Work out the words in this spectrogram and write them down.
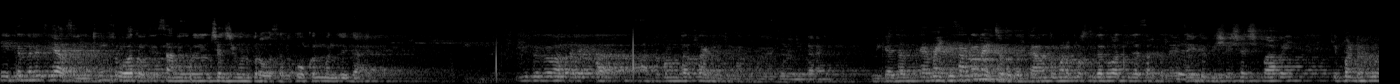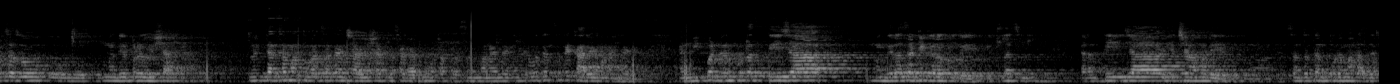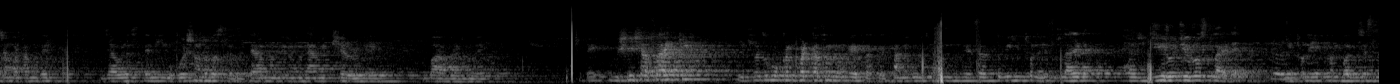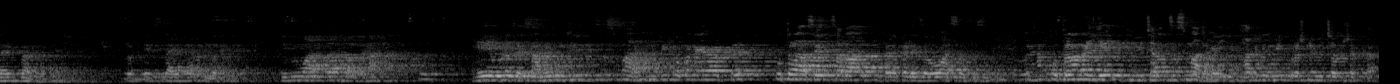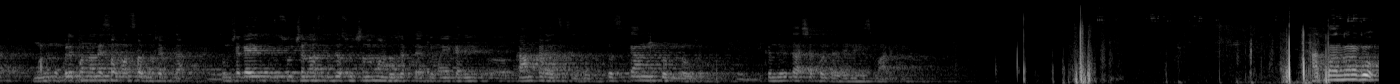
एकंदरीत हे असेल इथून सुरुवात होते साने गुरुजींच्या जीवन प्रवासाला. कोकण म्हणजे काय? मी वाचायला एक तास आता कोणताच तास लागेल तुम्हाला सगळ्या गोष्टी करायला. मी काय जास्त काय माहिती सांगणार नाही याच्याबद्दल कारण तुम्हाला पुस्तकात वाचल्यासारखं त्याचा एक विशेष अशी बाब आहे की पंढरपूरचा जो मंदिर प्रवेश आहे तो त्यांचा महत्त्वाचा त्यांच्या आयुष्यातला सगळ्यात मोठा प्रसंग म्हणायला लागेल किंवा त्यांचं ते कार्य म्हणायला लागेल आणि मी पंढरपूरला ते ज्या मंदिरासाठी करत होते तिथलाच मी. कारण ते ज्या याच्यामध्ये संत तनपुरे महाराजाच्या मठामध्ये ज्यावेळेस त्यांनी उपोषणाला बसले होते त्या मंदिरामध्ये आम्ही खेळलोय बागडलोय. एक विशेष असा आहे की इथला जो कोकणपट्टा समजून घ्यायचा असेल साने गुरुजी समजून घ्यायचा असेल तुम्ही इथून स्लाइड हा झिरो झिरो स्लाइड आहे. इथून एक नंबरची स्लाइड चालू आहे प्रत्येक स्लाइडला नंबर आहे. ते मी वाचा बघा. हे एवढंच आहे. साने गुरुजीचं स्मारक म्हणजे लोकांना काय वाटतं? पुतळा असेल चला पुतळ्याकडे जाऊ असं तसं. पण हा पुतळा नाही आहे इथे विचारांचं स्मारक आहे. इथं आलं तुम्ही प्रश्न विचारू शकता. म्हणून मोकळेपणाने संवाद साधू शकता. तुमच्या काही सूचना असतील तर सूचना मांडू शकता. किंवा एखादी काम करायचं असेल तर तसं कामही करून जाऊ शकता. एकंदरीत अशा पद्धतीने हे हेच मार्ग हात बांधू नको.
